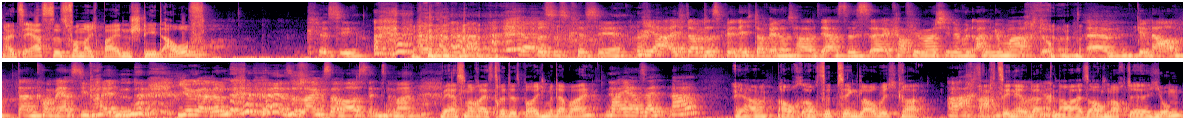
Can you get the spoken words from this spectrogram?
Als erstes von euch beiden steht auf. Chrissy. ich glaube, das ist Chrissy. Ja, ich glaube, das bin ich doch in der Tat als erstes. Äh, Kaffeemaschine wird angemacht und ähm, genau, dann kommen erst die beiden Jüngeren so langsam aus den Zimmern. Wer ist noch als drittes bei euch mit dabei? Maja Sendner. Ja, auch, auch 17, glaube ich, gerade. 18, 18 ja, oder ja. genau, also auch noch äh, jung.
